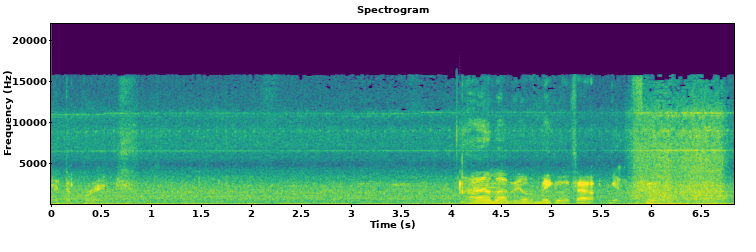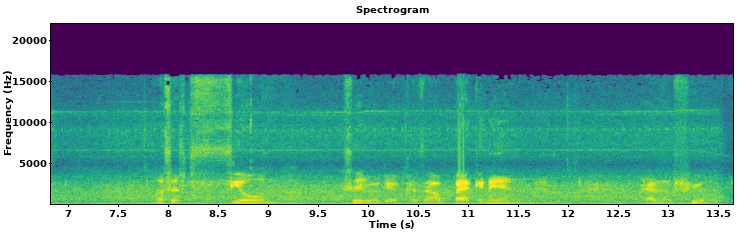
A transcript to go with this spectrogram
hit the brakes. I might be able to make it without getting fuel. Unless there's fuel in the city again because I'll back it in and have no fuel.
